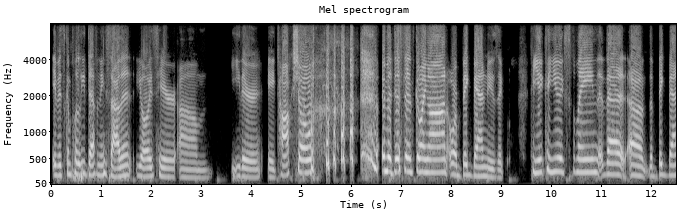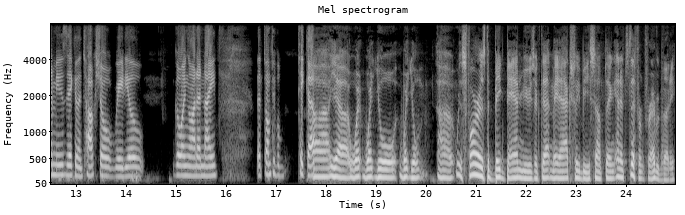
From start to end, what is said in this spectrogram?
if it's completely deafening silent, you always hear um, either a talk show in the distance going on or big band music. Can you can you explain that uh, the big band music and the talk show radio going on at night that some people pick up? Uh, yeah, what what you'll what you'll uh, as far as the big band music, that may actually be something, and it's different for everybody.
